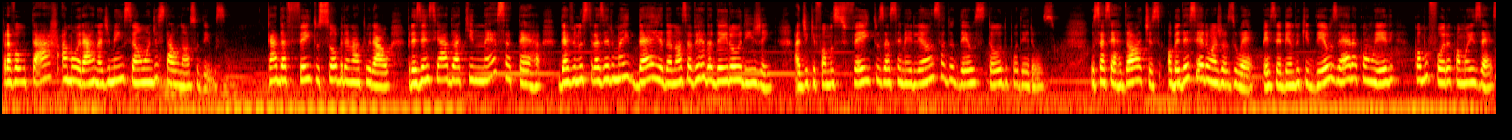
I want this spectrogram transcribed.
para voltar a morar na dimensão onde está o nosso Deus. Cada feito sobrenatural presenciado aqui nessa terra deve nos trazer uma ideia da nossa verdadeira origem, a de que fomos feitos à semelhança do Deus Todo-Poderoso. Os sacerdotes obedeceram a Josué, percebendo que Deus era com ele como fora com Moisés.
